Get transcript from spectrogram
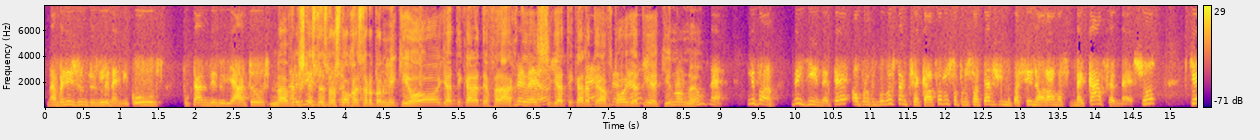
να βρίζουν τους λιμενικούς που κάνουν τη δουλειά τους. Να, βρίσκεστε στο στόχαστρο των ΜΚΟ, γιατί κάνετε φράχτες, γιατί κάνετε ναι, αυτό, γιατί εκείνο, ναι. ναι. Λοιπόν, δεν γίνεται. Ο Πρωθυπουργός ήταν ξεκάθαρος, θα προστατεύσουμε τα σύνορά μας με κάθε μέσο και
